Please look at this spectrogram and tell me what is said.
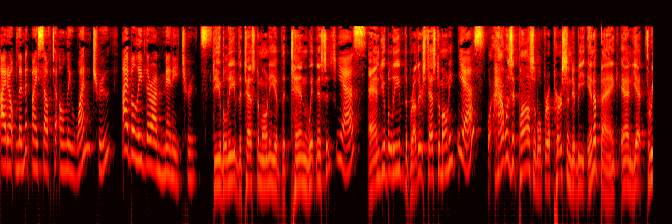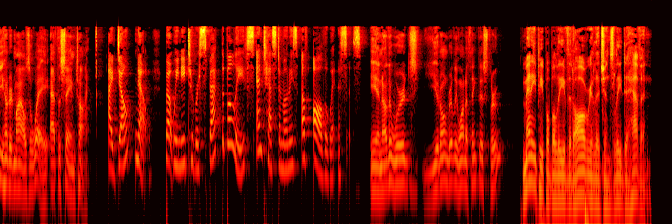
I don't limit myself to only one truth. I believe there are many truths. Do you believe the testimony of the 10 witnesses? Yes. And you believe the brother's testimony? Yes. Well, How is it possible for a person to be in a bank and yet 300 miles away at the same time? I don't know, but we need to respect the beliefs and testimonies of all the witnesses. In other words, you don't really want to think this through? Many people believe that all religions lead to heaven,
